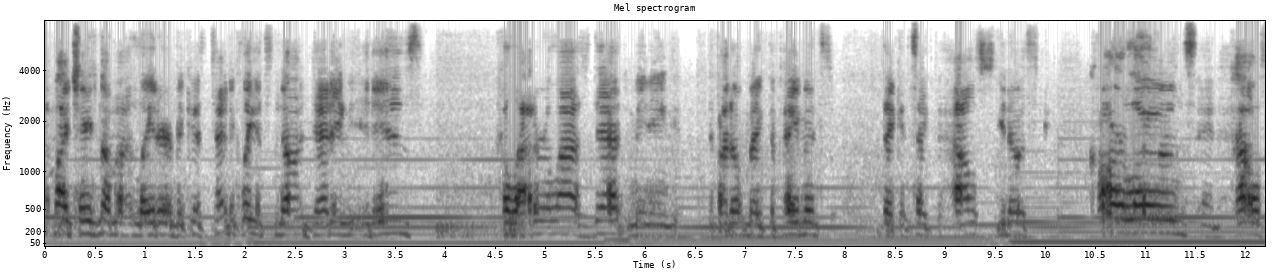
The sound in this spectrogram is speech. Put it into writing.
I might change my mind later because technically it's not debting. It is collateralized debt, meaning if I don't make the payments, they can take the house. You know, it's car loans and house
